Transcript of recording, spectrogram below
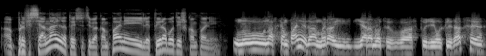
А профессионально? То есть у тебя компания или ты работаешь в компании? Ну, у нас компания, да. Мы, я работаю в студии локализации.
